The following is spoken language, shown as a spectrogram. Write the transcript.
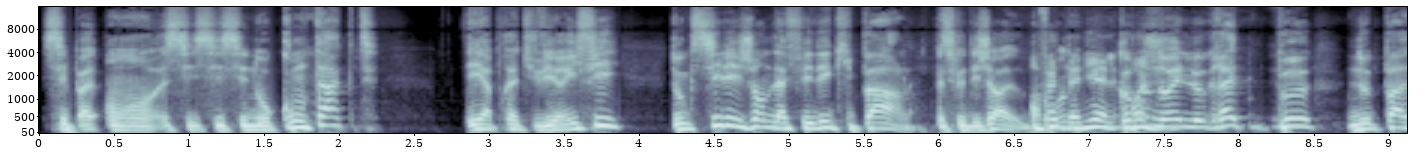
C'est pas, on- c'est- c'est c'est nos contacts. Et après, tu vérifies. Donc, si les gens de la Fédé qui parlent, parce que déjà, En fait, comment- Daniel, Comment moi, Noël Legrette peut ne pas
